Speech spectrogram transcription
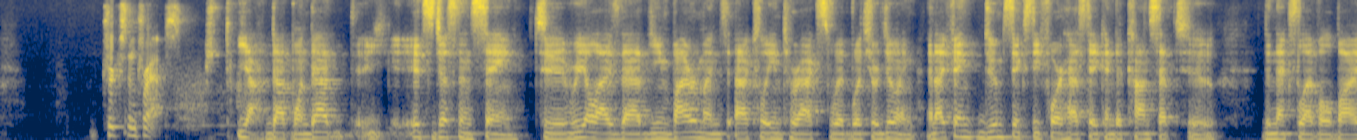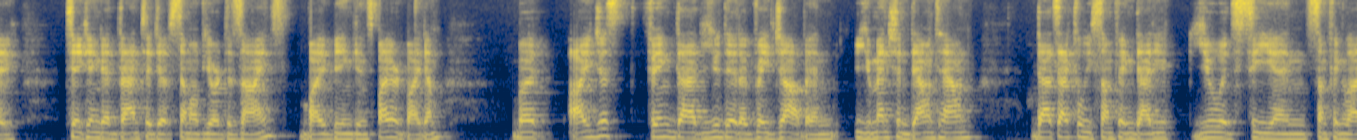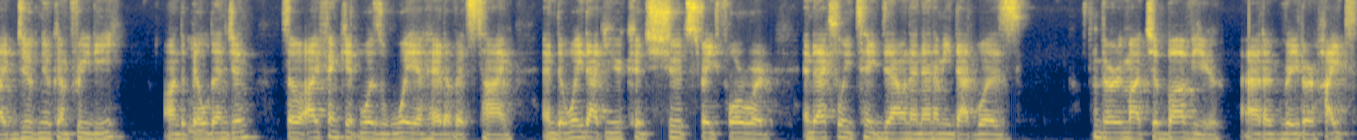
Tricks and traps. yeah that one. That it's just insane to realize that the environment actually interacts with what you're doing. And i think doom 64 has taken the concept to the next level by taking advantage of some of your designs by being inspired by them. But i just think that you did a great job and you mentioned downtown that's actually something that you you would see in something like duke nukem 3d on the mm-hmm. build engine so I think it was way ahead of its time. And the way that you could shoot straight forward and actually take down an enemy that was very much above you at a greater height,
